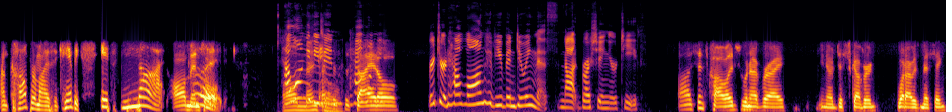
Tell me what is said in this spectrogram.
I'm compromised in camping. It's not all mental. good. How All long have you been, It's how long, societal. Richard? How long have you been doing this? Not brushing your teeth. Uh, since college, whenever I, you know, discovered what I was missing.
